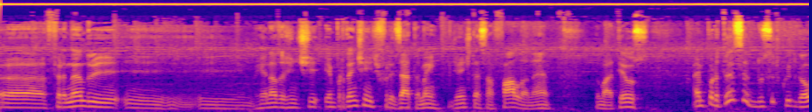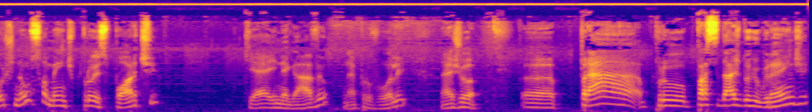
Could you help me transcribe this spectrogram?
Ah, Fernando e, e- e Renato, a gente, é importante a gente frisar também, diante dessa fala né, do Matheus, a importância do circuito gaúcho não somente pro esporte, que é inegável, né, pro vôlei, né, Jô? Uh, pra, pro, pra cidade do Rio Grande,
